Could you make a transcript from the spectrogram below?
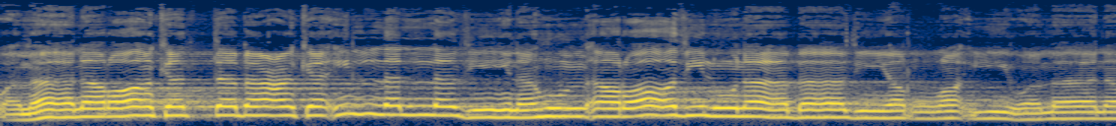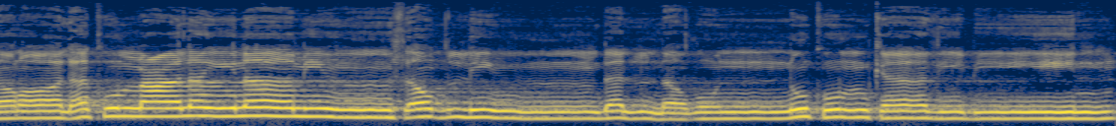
وما نراك اتبعك الا الذين هم اراذلنا بادي الراي وما نرى لكم علينا من فضل بل نظنكم كاذبين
